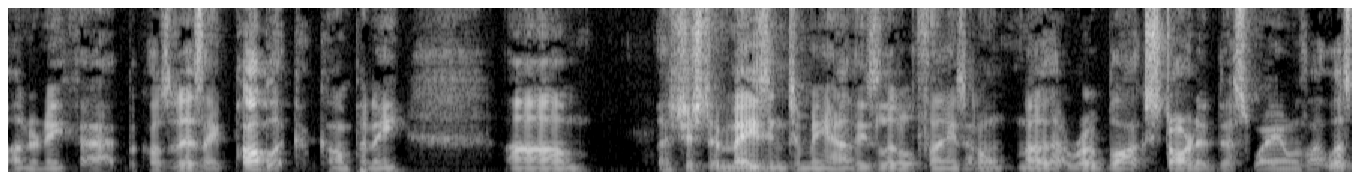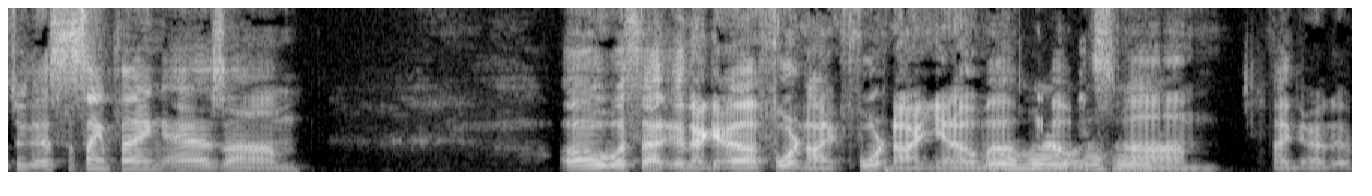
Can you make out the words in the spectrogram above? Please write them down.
underneath that because it is a public company. Um, it's just amazing to me how these little things. I don't know that Roblox started this way and was like, let's do this. It's the same thing as um. Oh, what's that? Uh, Fortnite. Fortnite. You know, my, when I mm-hmm, was mm-hmm. um, I, uh,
